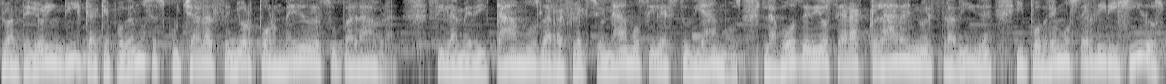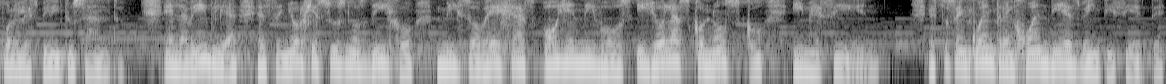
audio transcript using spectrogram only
Lo anterior indica que podemos escuchar al Señor por medio de su palabra. Si la meditamos, la reflexionamos y la estudiamos, la voz de Dios se hará clara en nuestra vida y podremos ser dirigidos por el Espíritu Santo. En la Biblia, el Señor Jesús nos dijo, mis ovejas oyen mi voz y yo las conozco y me siguen. Esto se encuentra en Juan 10, 27.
